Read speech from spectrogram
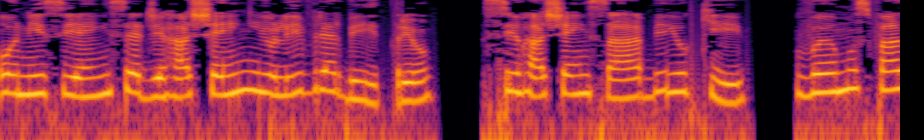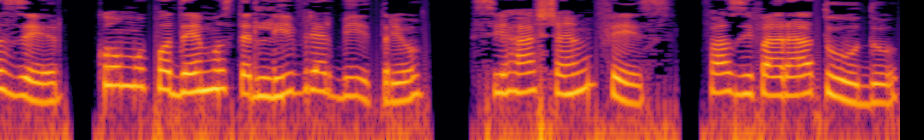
onisciência de Hashem e o livre-arbítrio. Se Hashem sabe o que vamos fazer, como podemos ter livre-arbítrio? Se Hashem fez, faz e fará tudo,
